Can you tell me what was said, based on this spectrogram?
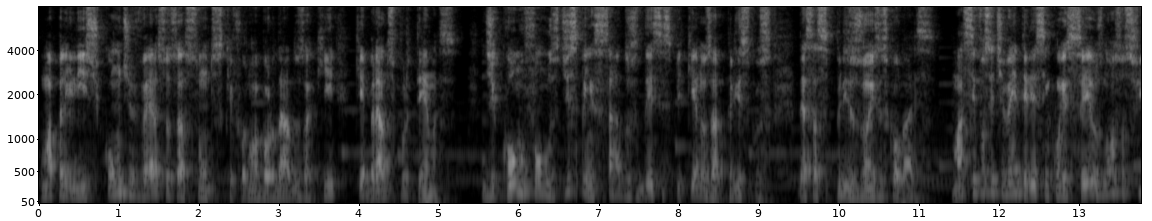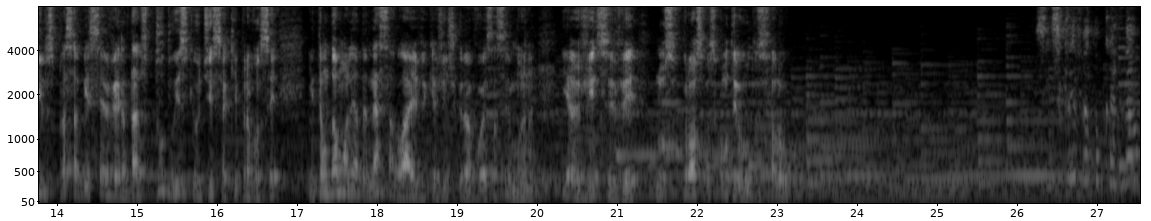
uma playlist com diversos assuntos que foram abordados aqui, quebrados por temas. De como fomos dispensados desses pequenos apriscos, dessas prisões escolares. Mas se você tiver interesse em conhecer os nossos filhos para saber se é verdade tudo isso que eu disse aqui para você, então dá uma olhada nessa live que a gente gravou essa semana e a gente se vê nos próximos conteúdos. Falou! Se inscreva no canal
